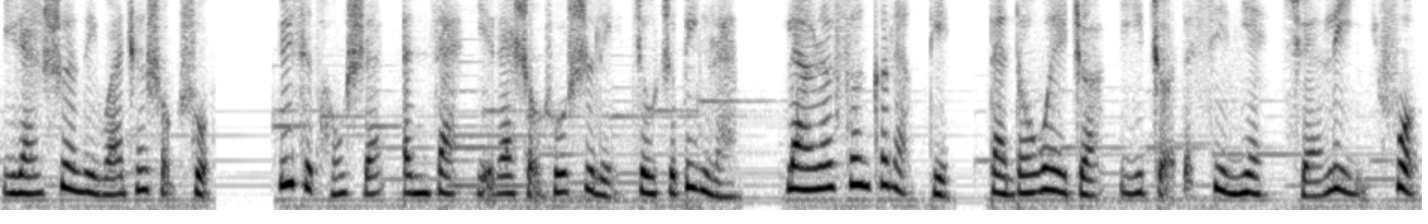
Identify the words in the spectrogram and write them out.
依然顺利完成手术。与此同时，恩在也在手术室里救治病人，两人分隔两地，但都为着医者的信念全力以赴。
